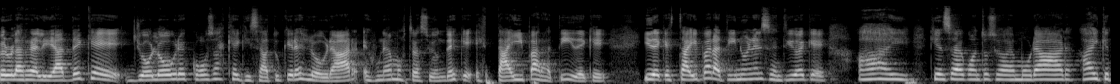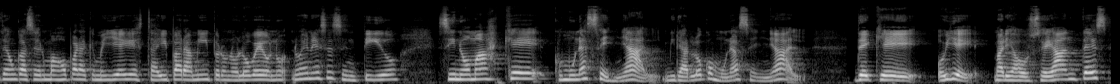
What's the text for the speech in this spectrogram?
pero la realidad de que yo logre cosas que quizá tú quieres lograr es una demostración de que está ahí para ti, de que, y de que está ahí para ti no en el sentido de que, ay, quién sabe cuánto se va a demorar, ay, qué tengo que hacer más para que me llegue, está ahí para mí, pero no lo veo, no, no en ese sentido, sino más que como una señal, mirarlo como una señal de que, oye, María José antes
